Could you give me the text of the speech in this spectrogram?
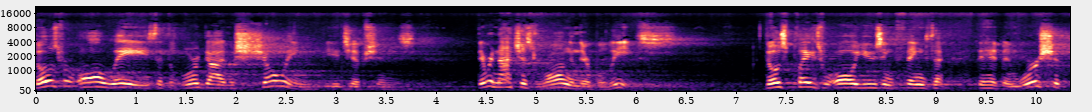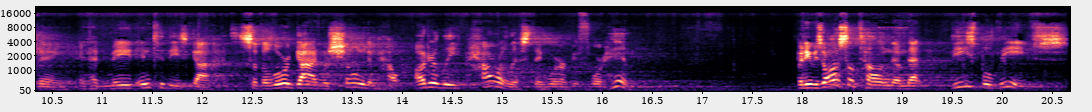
Those were all ways that the Lord God was showing the Egyptians they were not just wrong in their beliefs. Those plagues were all using things that they had been worshiping and had made into these gods. So the Lord God was showing them how utterly powerless they were before Him. But He was also telling them that these beliefs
